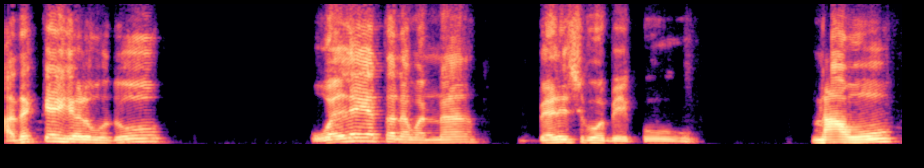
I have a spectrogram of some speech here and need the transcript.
ಅದಕ್ಕೆ ಹೇಳುವುದು ಒಳ್ಳೆಯತನವನ್ನ ಬೆಳೆಸ್ಕೋಬೇಕು. ನಾವು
